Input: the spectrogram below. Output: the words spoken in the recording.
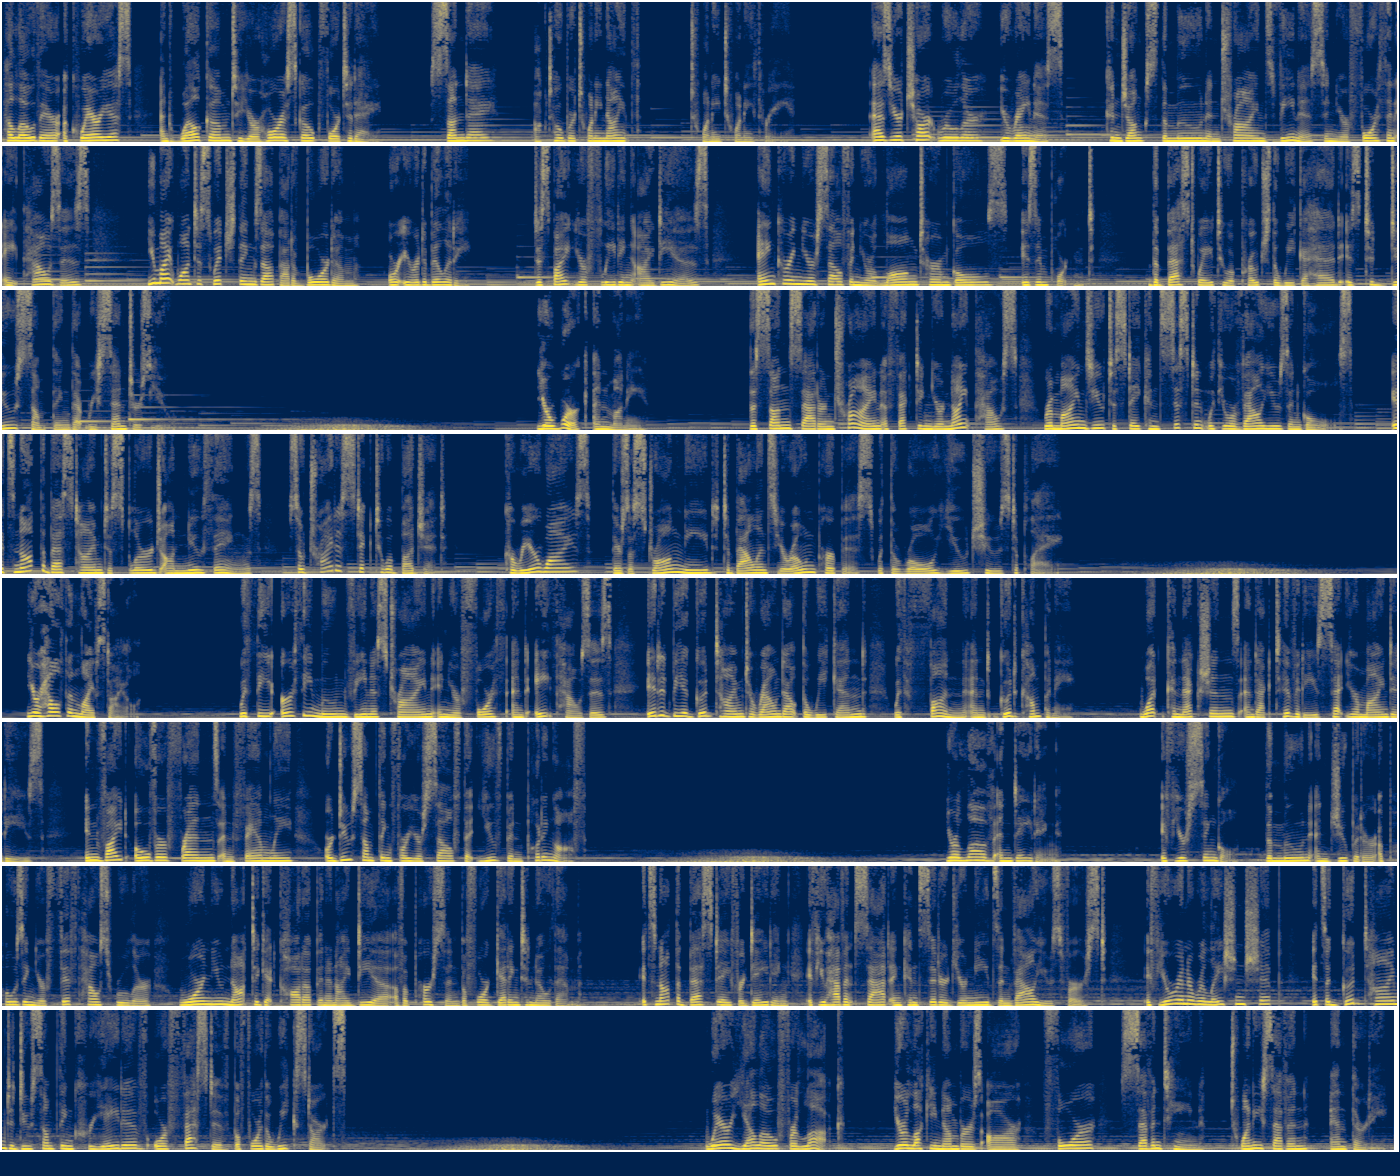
Hello there, Aquarius, and welcome to your horoscope for today, Sunday, October 29th, 2023. As your chart ruler, Uranus, conjuncts the moon and trines Venus in your fourth and eighth houses, you might want to switch things up out of boredom or irritability. Despite your fleeting ideas, anchoring yourself in your long term goals is important. The best way to approach the week ahead is to do something that recenters you. Your work and money. The Sun Saturn trine affecting your ninth house reminds you to stay consistent with your values and goals. It's not the best time to splurge on new things, so try to stick to a budget. Career wise, there's a strong need to balance your own purpose with the role you choose to play. Your health and lifestyle. With the earthy moon Venus trine in your fourth and eighth houses, it'd be a good time to round out the weekend with fun and good company. What connections and activities set your mind at ease? Invite over friends and family, or do something for yourself that you've been putting off. Your love and dating. If you're single, the moon and Jupiter opposing your fifth house ruler warn you not to get caught up in an idea of a person before getting to know them. It's not the best day for dating if you haven't sat and considered your needs and values first. If you're in a relationship, it's a good time to do something creative or festive before the week starts. Wear yellow for luck. Your lucky numbers are 4, 17, 27, and 30.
